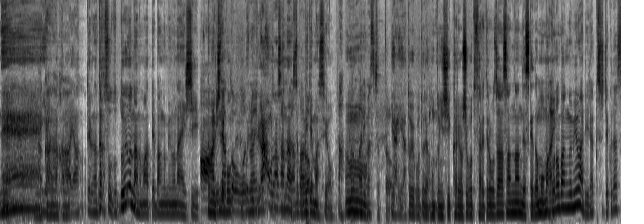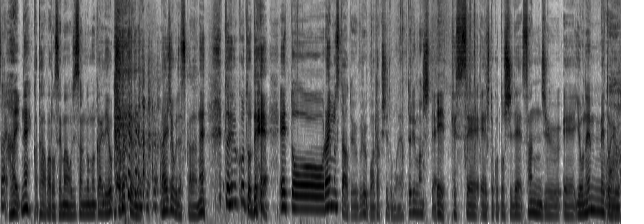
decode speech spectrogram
ねえなかなか。いやってるな。だからそう土曜なのもあって番組もないし。あうちで僕あ小沢さんなんですよ見てますよ。頑張りますちょっと。いやいやということで本当にしっかりお仕事されてる小沢さんなんですけども、まあ、はいこの番組はリラックスしてください、はい。ね肩幅の狭いおじさんが迎えでよく喋ってるんで 大丈夫ですからね。ということでえっとライムスターというグループを私どもやっておりまして、ええ。結成、えっと今年で34年目という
